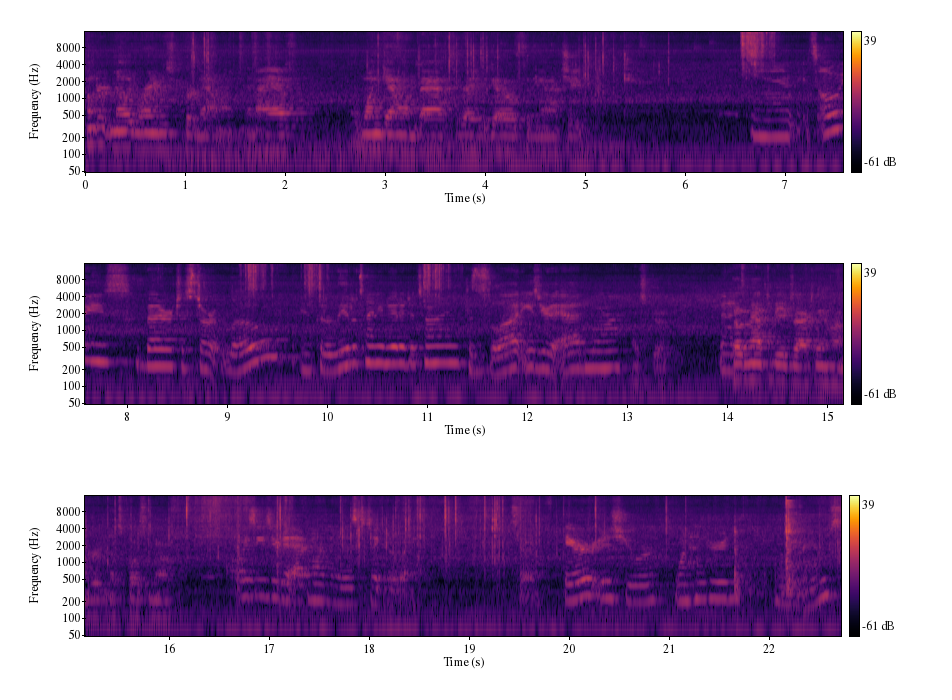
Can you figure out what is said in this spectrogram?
100 milligrams per gallon. And I have a one gallon bath ready to go for the NFG. And it's always better to start low and put a little tiny bit at a time because it's a lot easier to add more That's good. it, Doesn't have to be exactly 100, that's close enough. always easier to add more than it is to take it away. So there is your 100 milligrams.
